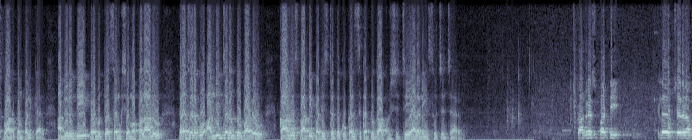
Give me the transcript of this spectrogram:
స్వాగతం పలికారు. అభివృద్ధి ప్రభుత్వ సంక్షేమ ఫలాలు ప్రజలకు అందించడంతో పాటు కాంగ్రెస్ పార్టీ పటిష్టతకు కలిసికట్టుగా కృషి చేయాలని సూచించారు. కాంగ్రెస్ పార్టీలో చేరడం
